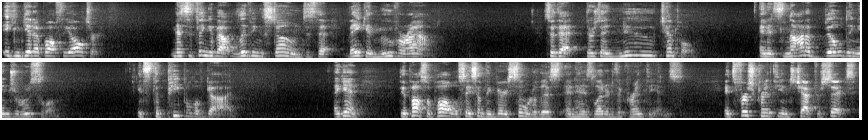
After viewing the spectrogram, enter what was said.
it can get up off the altar. And that's the thing about living stones is that they can move around. So that there's a new temple and it's not a building in Jerusalem. It's the people of God. Again, the apostle Paul will say something very similar to this in his letter to the Corinthians. It's 1 Corinthians chapter 6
